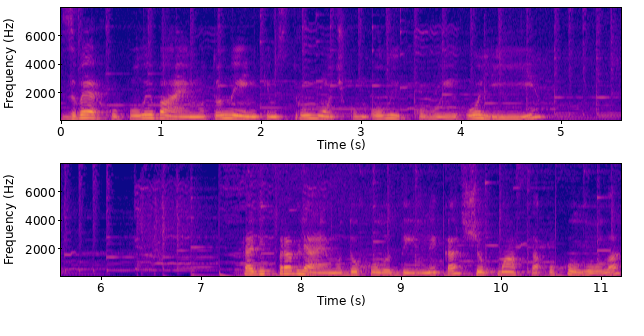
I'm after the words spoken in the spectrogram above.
Зверху поливаємо тоненьким струмочком оливкової олії та відправляємо до холодильника, щоб маса охолола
